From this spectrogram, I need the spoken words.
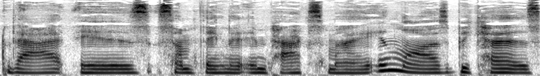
that is something that impacts my in laws because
